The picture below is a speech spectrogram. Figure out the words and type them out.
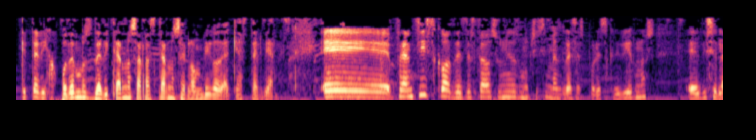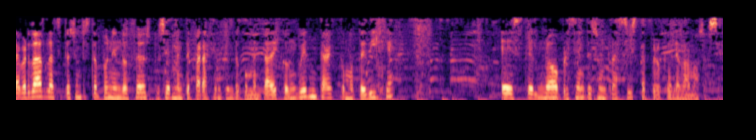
¿Qué te dijo? Podemos dedicarnos a rascarnos el ombligo de aquí hasta el viernes. Eh, Francisco, desde Estados Unidos, muchísimas gracias por escribirnos. Eh, dice, la verdad, la situación se está poniendo feo, especialmente para gente indocumentada y con green card, como te dije. Este, el nuevo presidente es un racista, pero ¿qué le vamos a hacer?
